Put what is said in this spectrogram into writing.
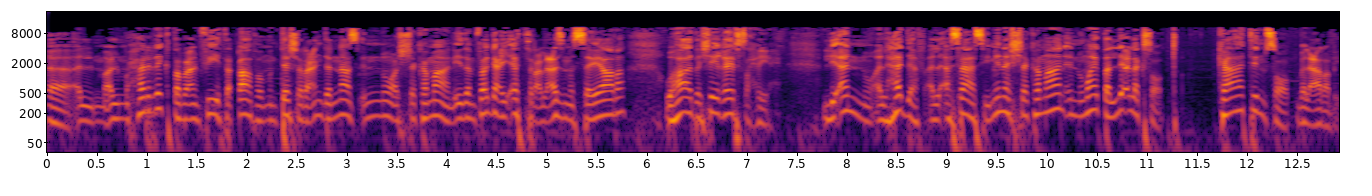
آه، الم- المحرك؟ طبعا في ثقافة منتشرة عند الناس إنه الشكمان إذا انفقع يأثر على عزم السيارة وهذا شيء غير صحيح. لأنه الهدف الأساسي من الشكمان إنه ما يطلع لك صوت. كاتم صوت بالعربي.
